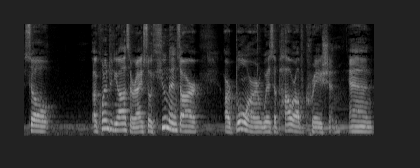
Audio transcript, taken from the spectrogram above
so according to the author, right, so humans are, are born with the power of creation. And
